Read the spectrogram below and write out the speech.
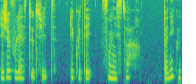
et je vous laisse tout de suite écouter son histoire. Bonne écoute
